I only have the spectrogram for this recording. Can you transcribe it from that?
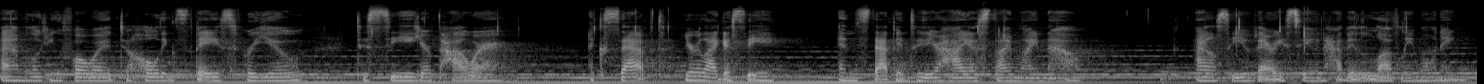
I am looking forward to holding space for you to see your power, accept your legacy, and step into your highest timeline now. I'll see you very soon. Have a lovely morning.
